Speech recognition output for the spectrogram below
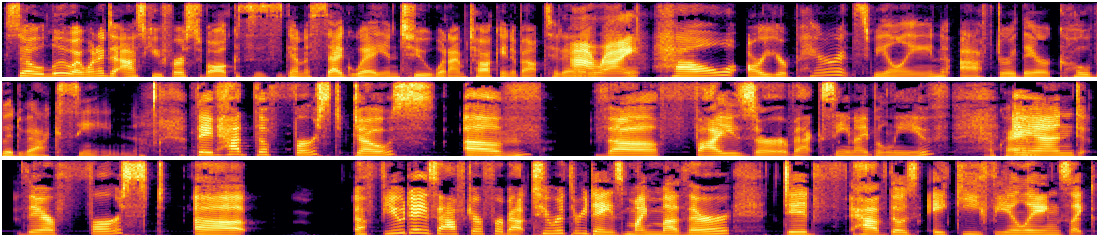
So, Lou, I wanted to ask you first of all, because this is going to segue into what I'm talking about today. All right. How are your parents feeling after their COVID vaccine? They've had the first dose of the Pfizer vaccine, I believe. Okay. And their first, uh, a few days after, for about two or three days, my mother did f- have those achy feelings, like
